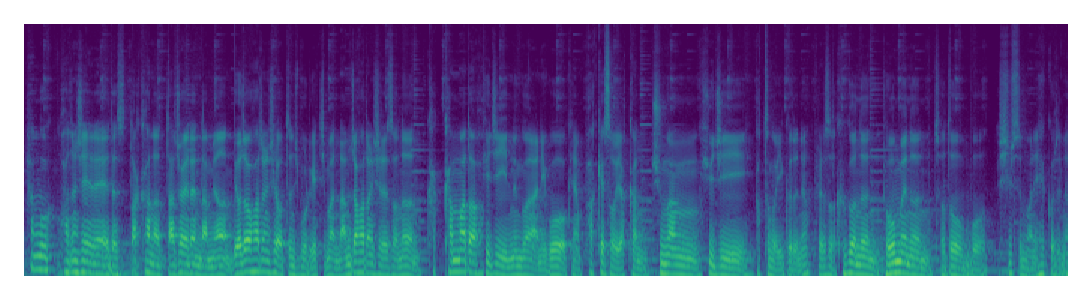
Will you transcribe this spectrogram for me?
한국 화장실에 대해서 딱 하나 따져야 된다면 여자 화장실 어떤지 모르겠지만 남자 화장실에서는 각 칸마다 휴지 있는 건 아니고 그냥 밖에서 약간 중앙 휴지 같은 거 있거든요. 그래서 그거는 처음에는 저도 뭐 실수 많이 했거든요.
